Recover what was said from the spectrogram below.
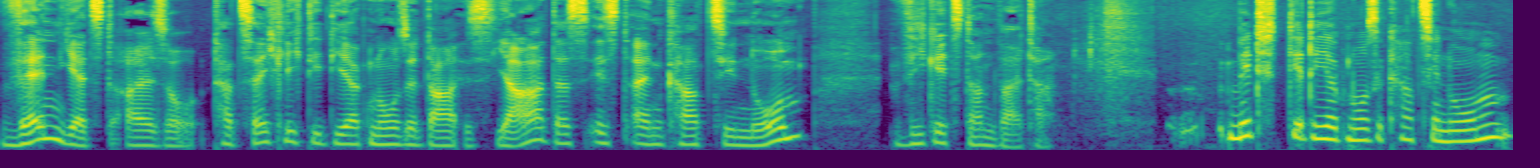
wenn jetzt also tatsächlich die Diagnose da ist, ja, das ist ein Karzinom, wie geht es dann weiter? Mit der Diagnose Karzinom,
